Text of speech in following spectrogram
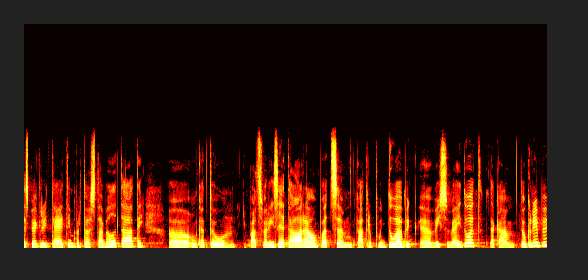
es piekrītu tētim par to stabilitāti. Uh, un kad tu pats vari iziet ārā un pats katru puķdobi uh, visu veidot tā kā tu gribi,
